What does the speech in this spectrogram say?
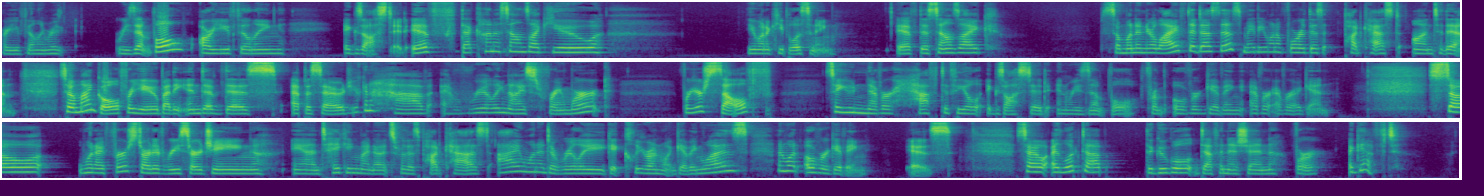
Are you feeling re- resentful? Are you feeling exhausted? If that kind of sounds like you, you want to keep listening. If this sounds like someone in your life that does this, maybe you want to forward this podcast on to them. So, my goal for you by the end of this episode, you're going to have a really nice framework for yourself so you never have to feel exhausted and resentful from overgiving ever, ever again. So, when I first started researching and taking my notes for this podcast, I wanted to really get clear on what giving was and what overgiving is. So I looked up the Google definition for a gift.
